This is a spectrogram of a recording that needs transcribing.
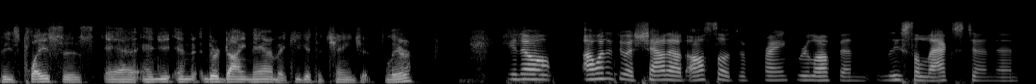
these places and and you and they're dynamic you get to change it. Lyre? You know i want to do a shout out also to frank ruloff and lisa laxton and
